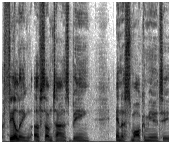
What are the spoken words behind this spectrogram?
feeling of sometimes being in a small community?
